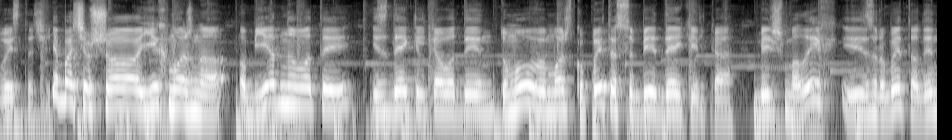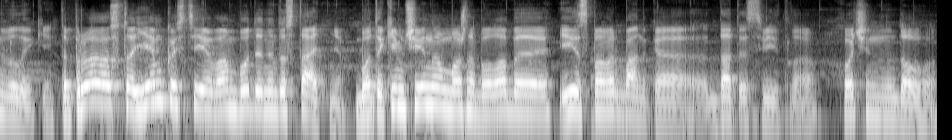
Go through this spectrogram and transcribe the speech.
вистачить. Я бачив, що їх можна об'єднувати із декілька один, тому ви можете купити собі декілька більш малих і зробити один великий. Та просто ємкості вам буде недостатньо, бо таким чином можна було би із павербанка дати світло. Хоч і ненадовго.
